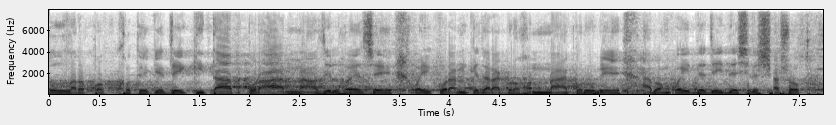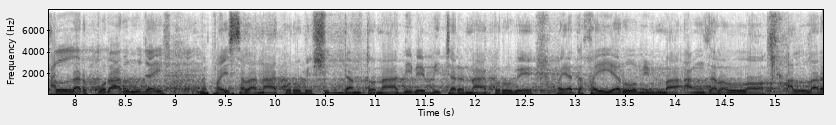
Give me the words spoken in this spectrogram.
আল্লাহর পক্ষ থেকে যে কিতাব কোরআন নাজিল হয়েছে, ওই কোরআনকে যারা গ্রহণ না করবে এবং ওই যেই দেশের শাসক আল্লাহর কোরআন অনুযায়ী ফয়সালা না করবে, সিদ্ধান্ত না দিবে, বিচার না করবে ওয়াতাখায়্যারু মিম্মা আনজালাল্লাহ। আল্লাহর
